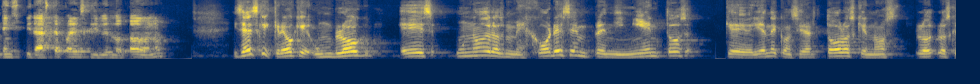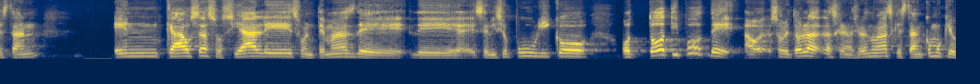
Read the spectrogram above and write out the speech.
te inspiraste para escribirlo todo, ¿no? Y sabes que creo que un blog es uno de los mejores emprendimientos que deberían de considerar todos los que, nos, los, que están en causas sociales o en temas de, de servicio público o todo tipo de, sobre todo las generaciones nuevas que están como que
